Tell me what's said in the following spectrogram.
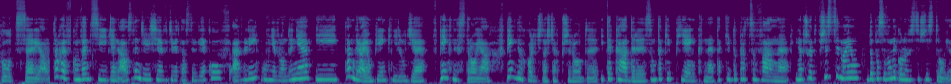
good serial. Trochę w konwencji Jane Austen. Dzieje się w XIX wieku w Anglii, głównie w Londynie. I tam grają piękni ludzie w pięknych strojach, w pięknych okolicznościach przyrody. I te kadry są takie piękne, takie dopracowane. I na przykład wszyscy mają dopasowane kolorystycznie stroje.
